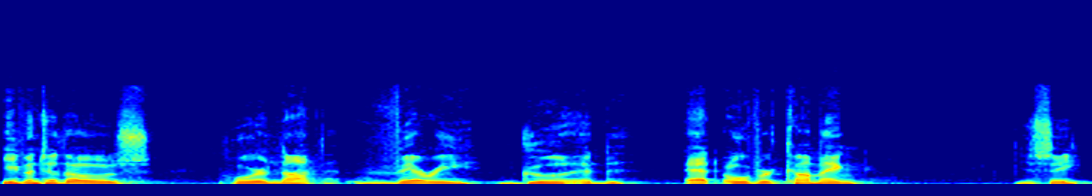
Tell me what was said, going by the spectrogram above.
even to those who are not very good at overcoming. You see?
